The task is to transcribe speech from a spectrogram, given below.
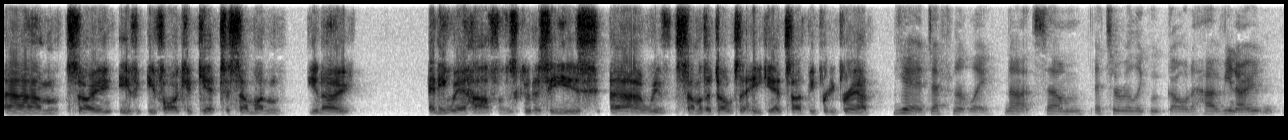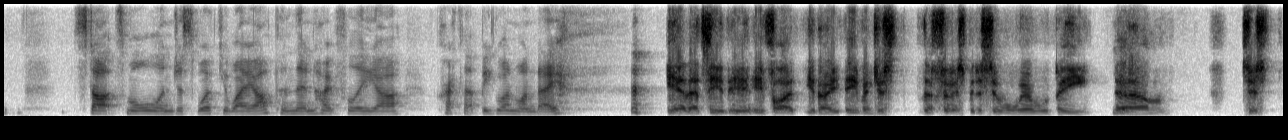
Um, so if if I could get to someone, you know, anywhere half of as good as he is uh, with some of the dogs that he gets, I'd be pretty proud. Yeah, definitely. No, it's um, it's a really good goal to have. You know, start small and just work your way up, and then hopefully uh, crack that big one one day. Yeah, that's it. If I, you know, even just the first bit of silverware would be Yeah. um, just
